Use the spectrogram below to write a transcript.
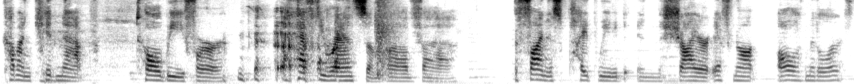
come and kidnap Toby for a hefty ransom of uh, the finest pipeweed in the Shire, if not all of Middle Earth.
